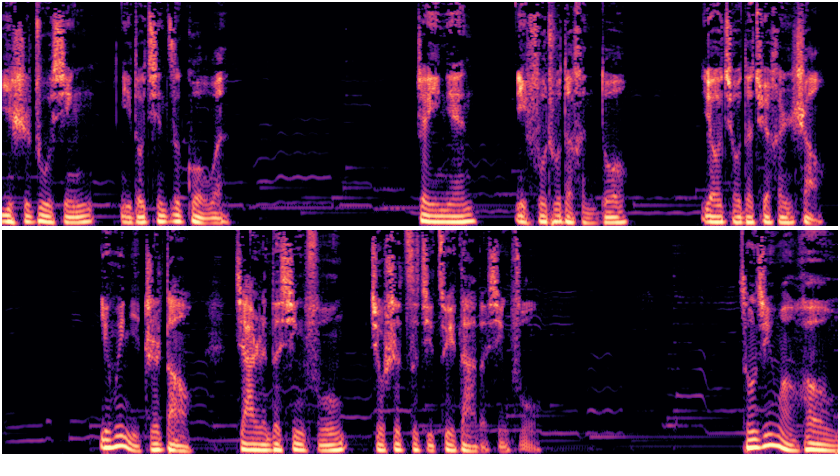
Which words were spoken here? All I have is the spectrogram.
衣食住行，你都亲自过问。这一年，你付出的很多，要求的却很少，因为你知道，家人的幸福就是自己最大的幸福。从今往后，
